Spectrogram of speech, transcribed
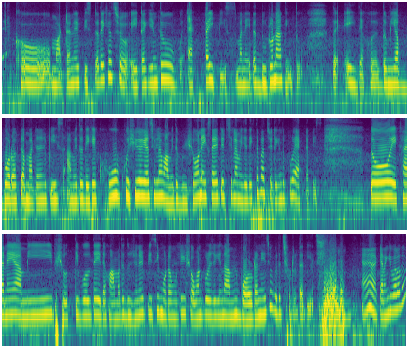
দেখো, মাটনের পিসটা দেখেছ? এইটা কিন্তু একটাই পিস মানে এটা দুটো না কিন্তু। তো এই দেখো, একদম ইয়া, বড় একটা মাটনের পিস আমি তো দেখে খুব খুশি হয়ে গেছিলাম। আমি তো ভীষণ এক্সাইটেড ছিলাম। এই যে দেখতে পাচ্ছ, এটা কিন্তু পুরো একটা পিস তো এখানে আমি সত্যি বলতে, এই দেখো, আমাদের দুজনের পিসই মোটামুটি সমান পড়েছে, কিন্তু আমি বড়টা নিয়েছি ওটা ছোটোটা দিয়েছি। হ্যাঁ কেন কি বলো তো?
